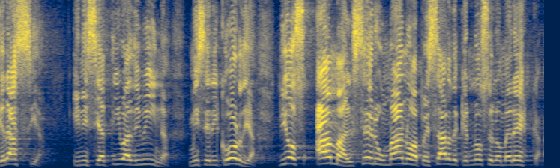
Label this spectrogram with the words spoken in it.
gracia iniciativa divina, misericordia. Dios ama al ser humano a pesar de que no se lo merezca.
